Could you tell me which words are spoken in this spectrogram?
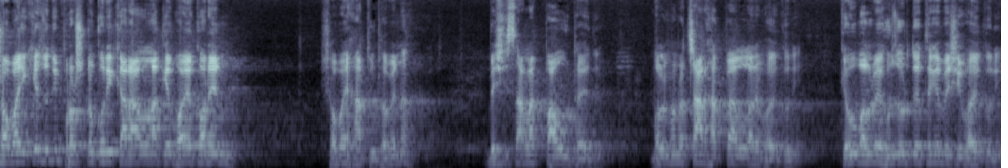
সবাইকে যদি প্রশ্ন করি, কারা আল্লাহকে ভয় করেন? সবাই হাত উঠাবে না? বেশি চালাক পাও উঠাই দিই। বলবে আমরা চার হাত পা আল্লাহরে ভয় করি। কেউ বলবে হুজুরদের থেকে বেশি ভয় করি।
